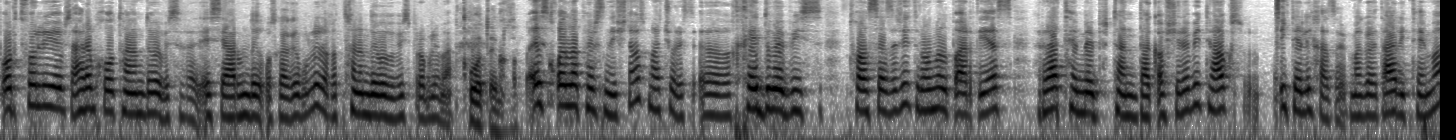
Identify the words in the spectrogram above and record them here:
პორტფოლიოებს, არა მხოლოდ თანამდებობებს, ესე არ უნდა იყოს გაგებული რაღაც თანამდებობების პრობლემა. კვოტები. ეს ყველაფერს ნიშნავს, მათ შორის ხედვების თვალსაზრისით, რომელ პარტიას რა თემებთან დაკავშირებით აქვს წითელი ხაზები. მაგალითად, არის თემა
